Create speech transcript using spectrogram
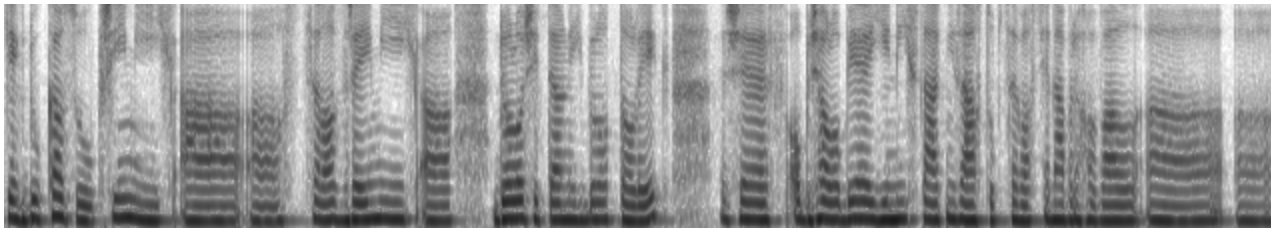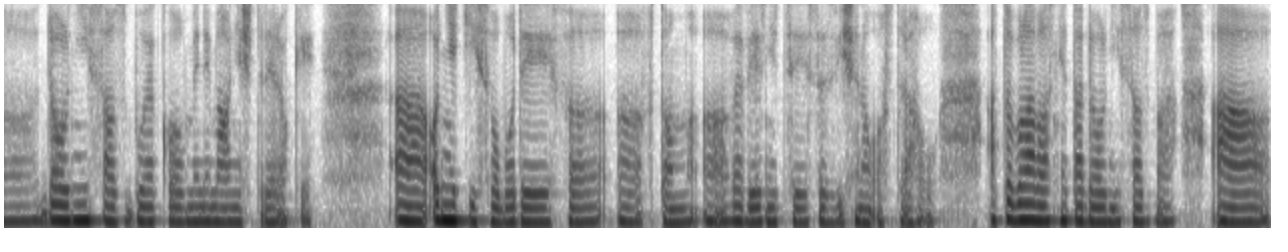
těch důkazů přímých a, a zcela zřejmých a doložitelných bylo tolik, že v obžalobě jiný státní zástupce vlastně navrhoval a, a, dolní sazbu jako minimálně čtyři roky odnětí svobody v, v tom ve věznici se zvýšenou ostrahou. A to byla vlastně ta dolní sazba. A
